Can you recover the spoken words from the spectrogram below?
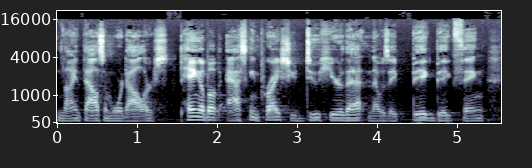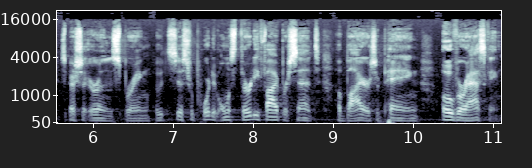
nine thousand more dollars. Paying above asking price, you do hear that, and that was a big, big thing, especially early in the spring. It's just reported almost 35 percent of buyers are paying over asking.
